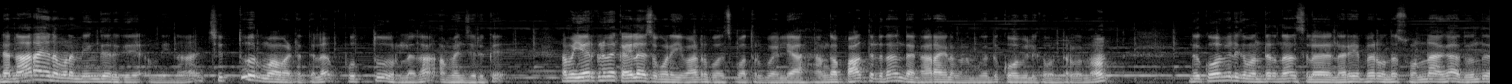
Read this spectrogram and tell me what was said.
இந்த நாராயணவனம் எங்கே இருக்குது அப்படின்னா சித்தூர் மாவட்டத்தில் புத்தூரில் தான் அமைஞ்சிருக்கு. நம்ம ஏற்கனவே கைலாச கோணை வாட்டர் ஃபால்ஸ் பார்த்துருப்போம் இல்லையா? அங்கே பார்த்துட்டு தான் இந்த நாராயணவனம் வந்து கோவிலுக்கு வந்திருந்தோம். இந்த கோவிலுக்கு வந்திருந்தா சில நிறைய பேர் வந்து சொன்னாங்க. அது வந்து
